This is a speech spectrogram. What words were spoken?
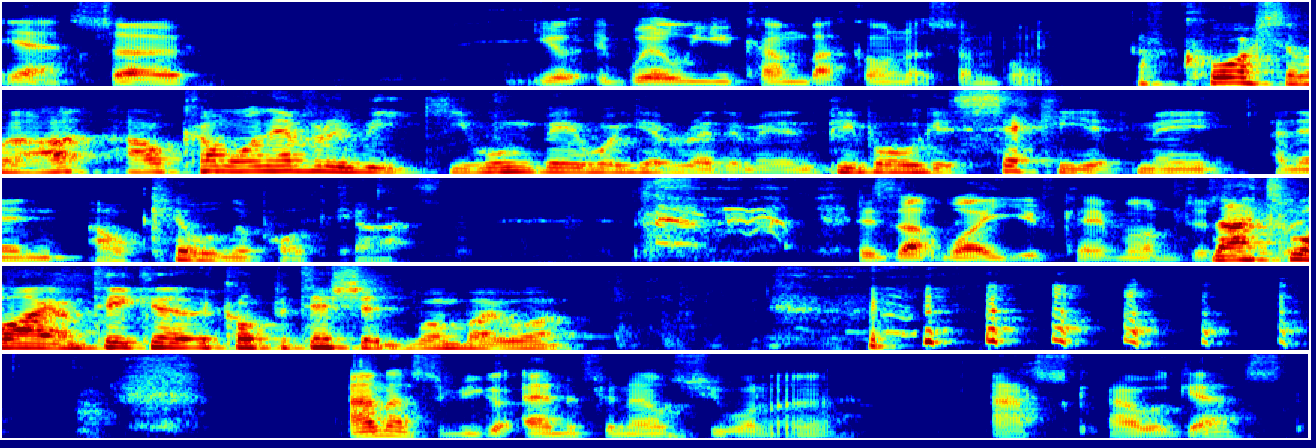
yeah. So, you will you come back on at some point? Of course, I will. I- I'll come on every week. You won't be able to get rid of me, and people will get sick of me, and then I'll kill the podcast. Is that why you've came on? Just That's why I'm taking out the competition one by one. Anas, have you got anything else you want to ask our guest?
